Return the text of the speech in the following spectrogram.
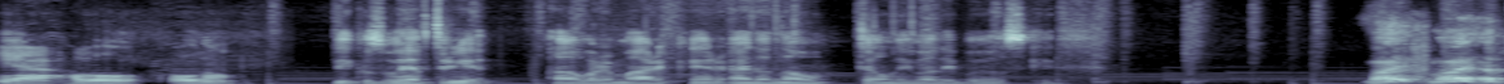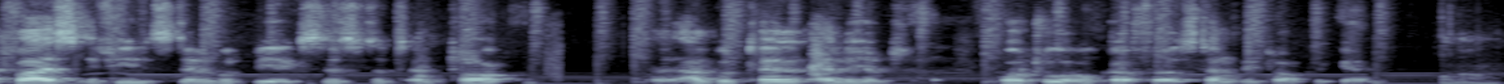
yeah, I will hold on. because we have three hour marker. I don't know. Tell me what it was. If My my advice, if he still would be existed and talk, uh, I would tell Elliot, go to Oka first, and we talk again. hold on,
